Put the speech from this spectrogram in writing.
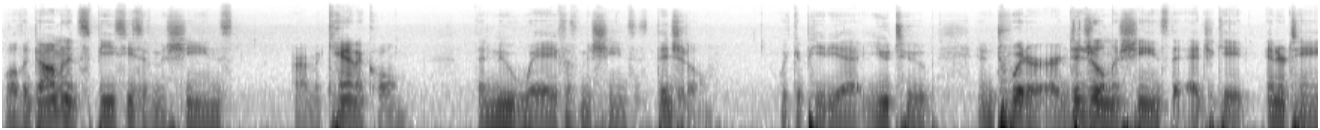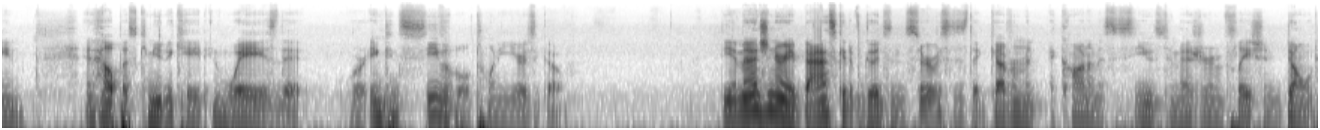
While the dominant species of machines are mechanical, the new wave of machines is digital. Wikipedia, YouTube, and Twitter are digital machines that educate, entertain, and help us communicate in ways that were inconceivable 20 years ago. The imaginary basket of goods and services that government economists use to measure inflation don't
